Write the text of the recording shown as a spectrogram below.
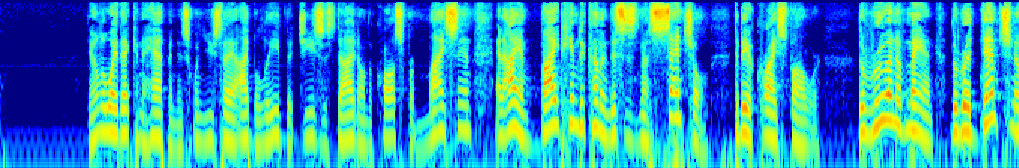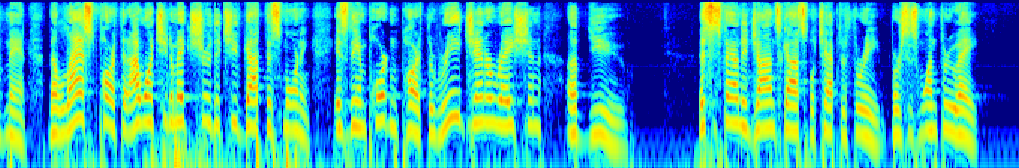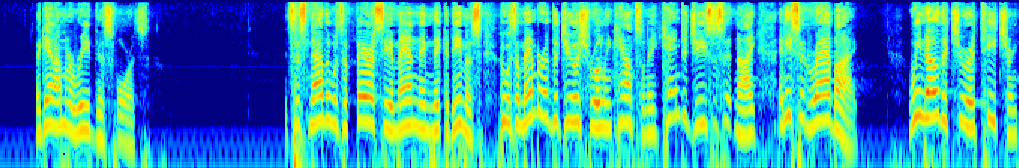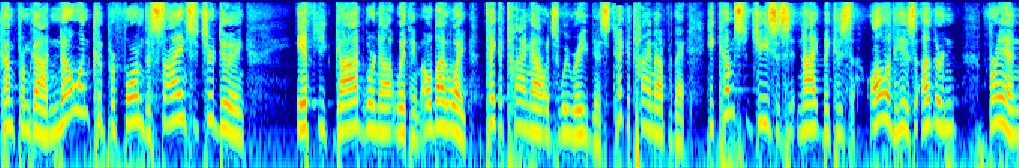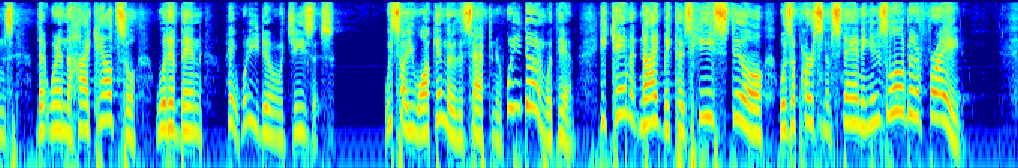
The only way that can happen is when you say, I believe that Jesus died on the cross for my sin, and I invite him to come in. This is an essential to be a Christ follower. The ruin of man, the redemption of man. The last part that I want you to make sure that you've got this morning is the important part the regeneration of you. This is found in John's Gospel, chapter 3, verses 1 through 8. Again, I'm going to read this for us. It says, Now there was a Pharisee, a man named Nicodemus, who was a member of the Jewish ruling council. And he came to Jesus at night, and he said, Rabbi, we know that you're a teacher and come from God. No one could perform the signs that you're doing if God were not with him. Oh, by the way, take a time out as we read this. Take a time out for that. He comes to Jesus at night because all of his other friends that were in the high council would have been, hey, what are you doing with Jesus? We saw you walk in there this afternoon. What are you doing with him? He came at night because he still was a person of standing. And he was a little bit afraid.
